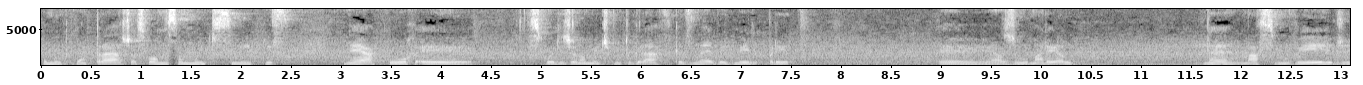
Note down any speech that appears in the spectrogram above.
com muito contraste, as formas são muito simples, né? a cor é. as cores geralmente muito gráficas, né? vermelho, preto, é, azul, amarelo, né? máximo verde,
